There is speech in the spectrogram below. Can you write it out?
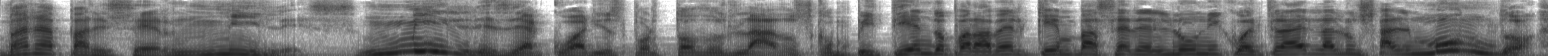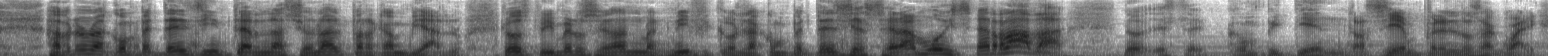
Van a aparecer miles, miles de acuarios por todos lados, compitiendo para ver quién va a ser el único en traer la luz al mundo. Habrá una competencia internacional para cambiarlo. Los primeros serán magníficos, la competencia será muy cerrada. Este, compitiendo siempre en los acuarios.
